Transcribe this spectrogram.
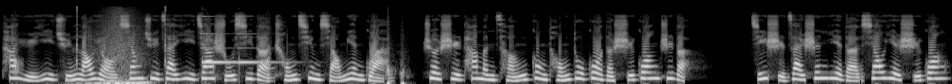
他与一群老友相聚在一家熟悉的重庆小面馆，这是他们曾共同度过的时光之的。即使在深夜的宵夜时光，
